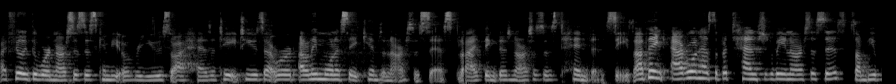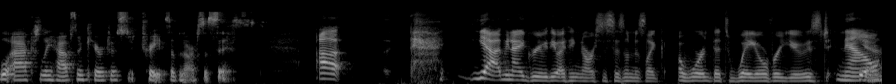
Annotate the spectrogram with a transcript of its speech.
I feel like the word narcissist can be overused, so I hesitate to use that word. I don't even want to say Kim's a narcissist, but I think there's narcissist tendencies. I think everyone has the potential to be a narcissist. Some people actually have some characteristic traits of narcissists. Uh, yeah, I mean, I agree with you. I think narcissism is like a word that's way overused now. Yeah.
